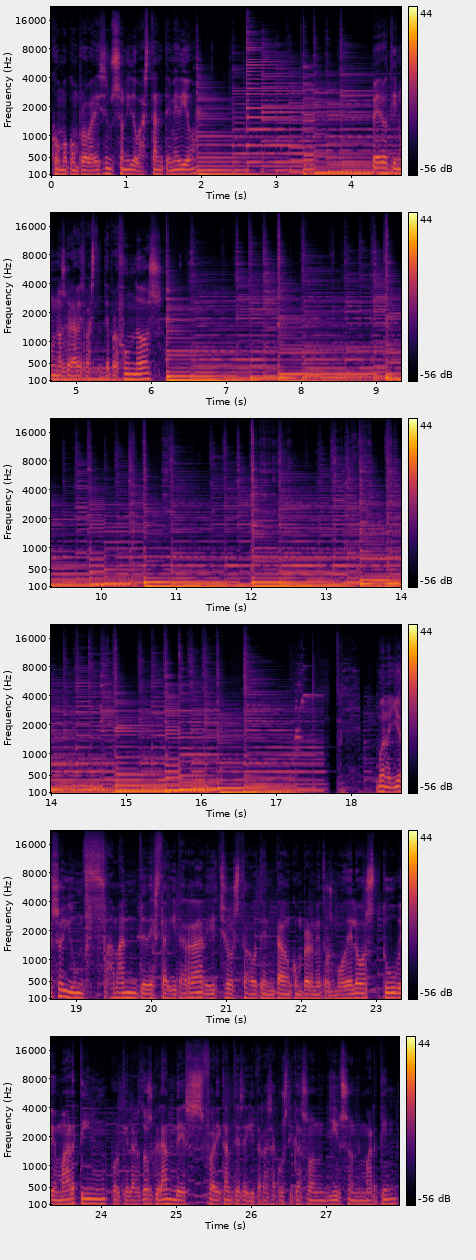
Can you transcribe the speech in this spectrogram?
Como comprobaréis, es un sonido bastante medio, pero tiene unos graves bastante profundos. Bueno, yo soy un famante de esta guitarra, de hecho he estado tentado en comprarme otros modelos. Tuve Martin, porque las dos grandes fabricantes de guitarras acústicas son Gibson y Martin.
